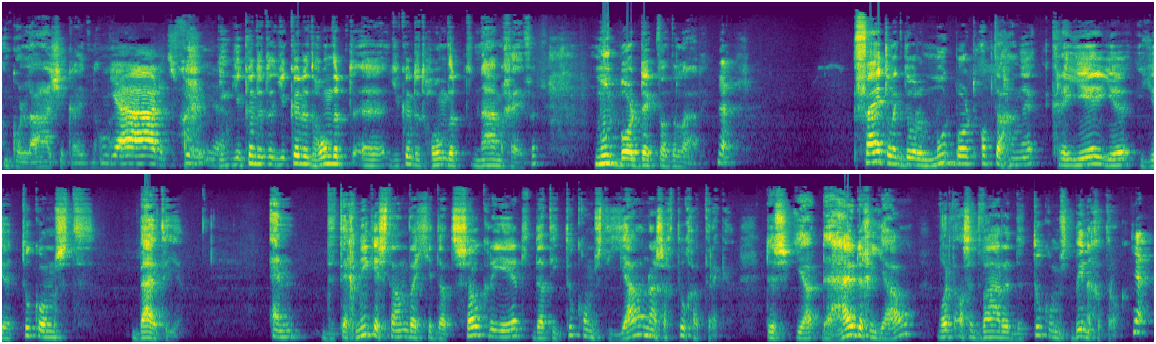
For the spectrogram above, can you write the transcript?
een collage kan je het noemen. ja dat is goed. Ja. je, je kunt het, je kunt het honderd, eh, je kunt het honderd namen geven. Moodboard dekt al de lading. Ja. Feitelijk door een moodboard op te hangen, creëer je je toekomst buiten je. En de techniek is dan dat je dat zo creëert dat die toekomst jou naar zich toe gaat trekken. Dus jou, de huidige jou wordt als het ware de toekomst binnengetrokken. Ja.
